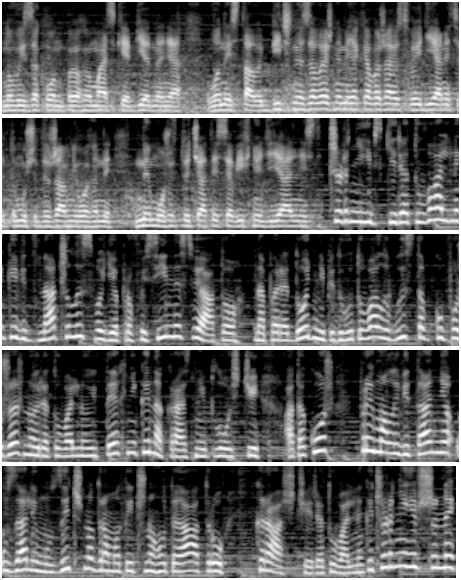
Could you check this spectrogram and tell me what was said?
новий закон про громадське об'єднання, вони стали більш незалежними, як я вважаю, в своїй діяльності, тому що державні органи не можуть втручатися в їхню діяльність. Чернігівські рятувальники відзначили своє професійне свято. Напередодні підготували виставку пожежно-рятувальної техніки на Красній площі, а також приймали вітання у залі музично-драматичного театру. Кращі рятувальники Чернігівщини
